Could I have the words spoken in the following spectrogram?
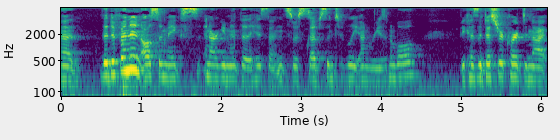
Uh, the defendant also makes an argument that his sentence was substantively unreasonable because the district court did not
